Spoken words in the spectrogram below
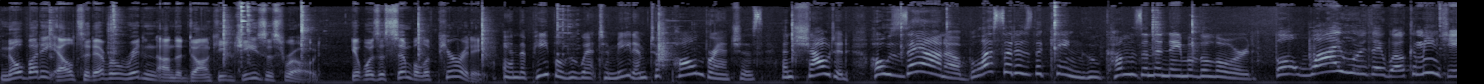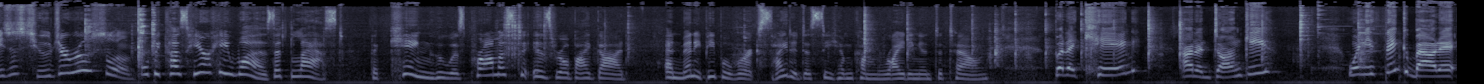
Nobody else had ever ridden on the donkey Jesus rode. It was a symbol of purity. And the people who went to meet him took palm branches and shouted, Hosanna! Blessed is the King who comes in the name of the Lord. But why were they welcoming Jesus to Jerusalem? Well, because here he was at last, the King who was promised to Israel by God. And many people were excited to see him come riding into town. But a king on a donkey? When you think about it,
